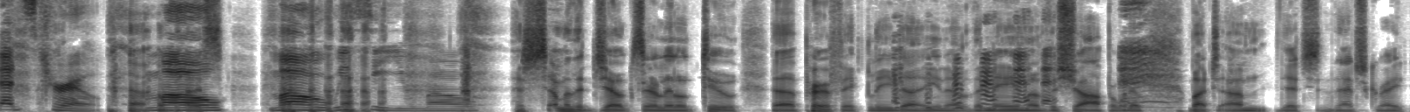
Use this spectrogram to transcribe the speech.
That's true. Mo, Mo, we see you, Mo. Some of the jokes are a little too uh, perfectly, done, you know, the name of the shop or whatever. But um, that's that's great,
